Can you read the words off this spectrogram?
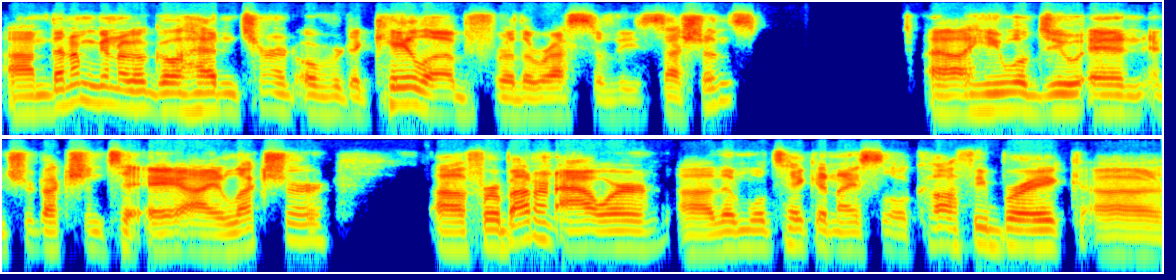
Um, then I'm going to go ahead and turn it over to Caleb for the rest of these sessions. Uh, he will do an introduction to AI lecture uh, for about an hour. Uh, then we'll take a nice little coffee break, uh,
